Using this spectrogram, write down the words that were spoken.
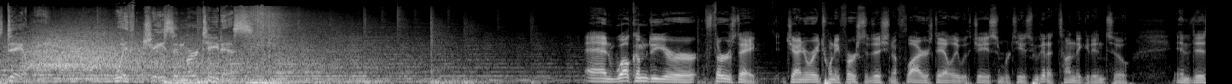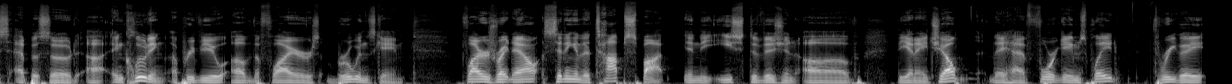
Daily with Jason Martinez. And welcome to your Thursday, January 21st edition of Flyers Daily with Jason Martinez. We got a ton to get into in this episode, uh, including a preview of the Flyers Bruins game. Flyers right now sitting in the top spot in the East Division of the NHL. They have four games played, three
